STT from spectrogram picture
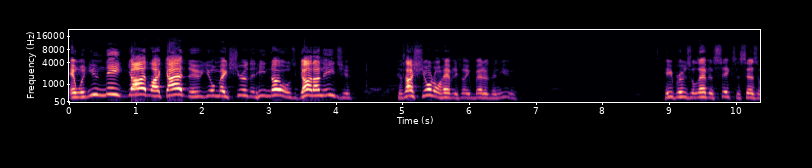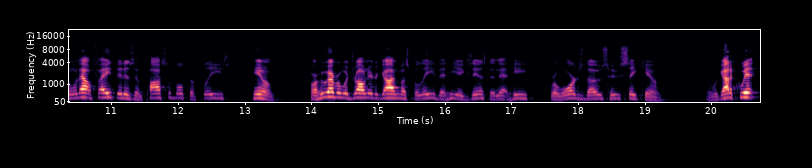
And when you need God like I do, you'll make sure that He knows, God, I need you. Because I sure don't have anything better than you. Hebrews 11, 6, it says, And without faith it is impossible to please Him. For whoever would draw near to God must believe that He exists and that He rewards those who seek Him. And we got to quit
